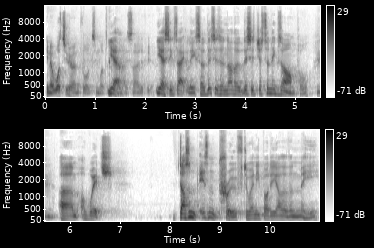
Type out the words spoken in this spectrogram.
you know what's your own thoughts and what's yeah. outside of you yes exactly so this is another this is just an example mm. um, of which doesn't isn't proof to anybody other than me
